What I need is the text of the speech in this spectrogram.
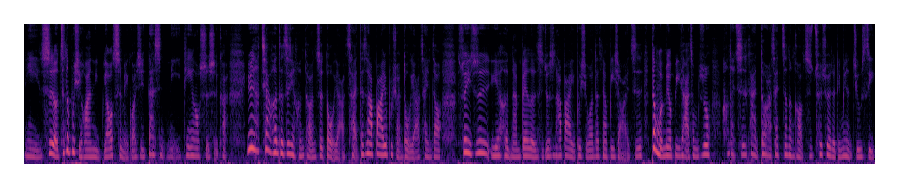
你试了真的不喜欢，你不要吃没关系，但是你一定要试试看，因为像亨特之前很讨厌吃豆芽菜，但是他爸又不喜欢豆芽菜，你知道，所以就是也很难 balance，就是他爸也不喜欢，但是要逼小孩吃，但我们没有逼他吃，我们就说亨特吃吃看，豆芽菜真的很好吃，脆脆的，里面很 juicy，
